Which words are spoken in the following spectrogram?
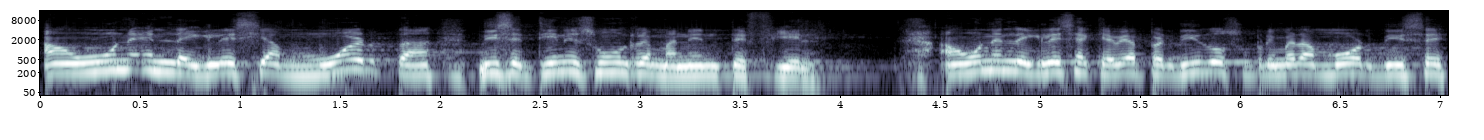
Aún en la iglesia muerta dice, tienes un remanente fiel. Aún en la iglesia que había perdido su primer amor, dice,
